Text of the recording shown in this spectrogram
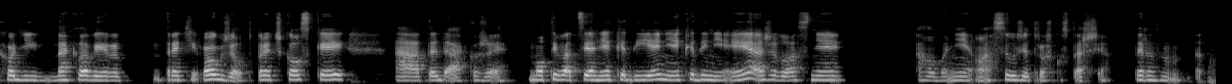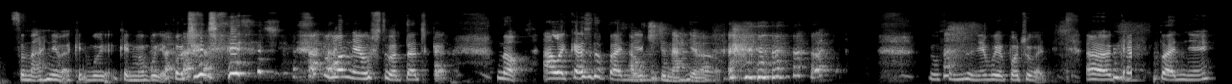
chodí na klavír tretí rok, že od predškolskej a teda akože motivácia niekedy je, niekedy nie je a že vlastne, alebo nie, asi už je trošku staršia Teraz sa nahneva, keď, bude, keď ma bude počuť. Podľa mňa už štvrtačka. No, ale každopádne... A určite nahneva. Dúfam, že nebude počúvať. Každopádne,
